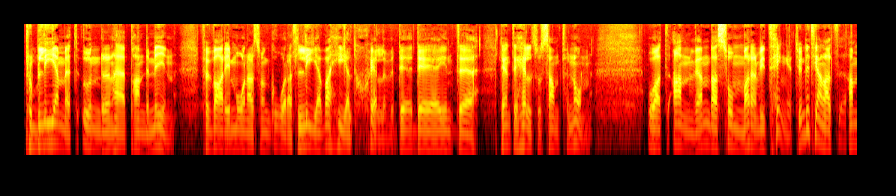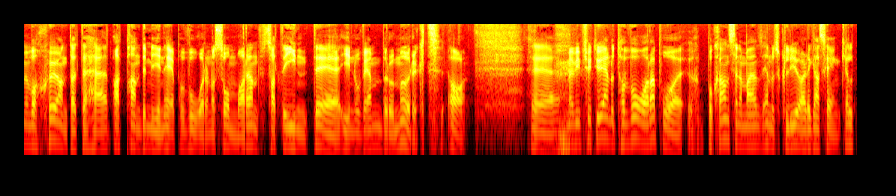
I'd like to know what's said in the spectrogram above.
problemet under den här pandemin. För varje månad som går, att leva helt själv, det, det, är, inte, det är inte hälsosamt för någon. Och att använda sommaren, vi tänkte ju lite grann att ja, men vad skönt att, det här, att pandemin är på våren och sommaren så att det inte är i november och mörkt. Ja. Eh, men vi försökte ju ändå ta vara på, på chansen när man ändå skulle göra det ganska enkelt.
